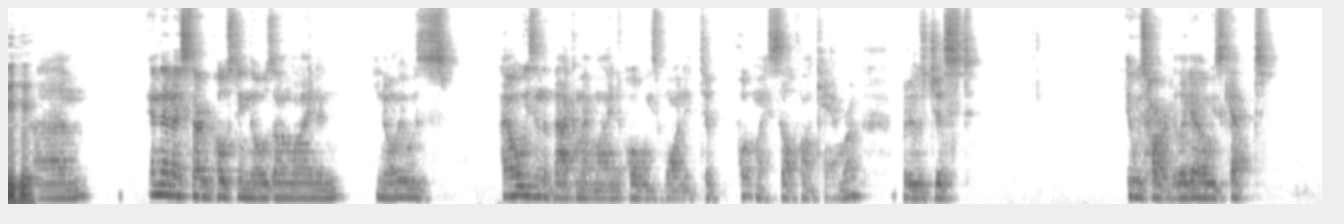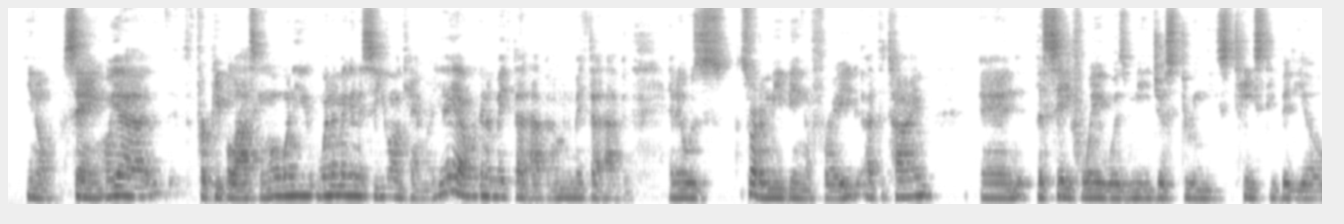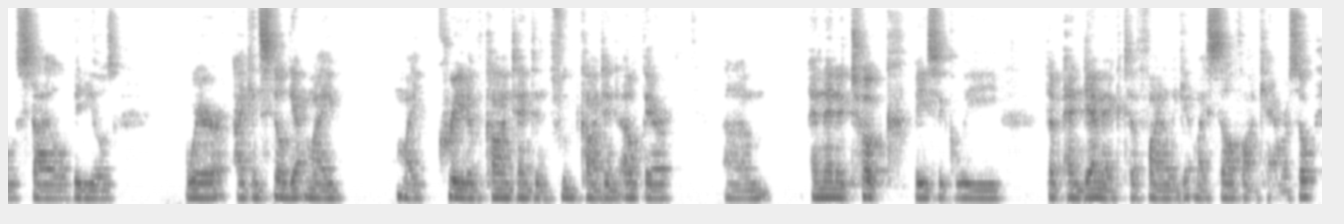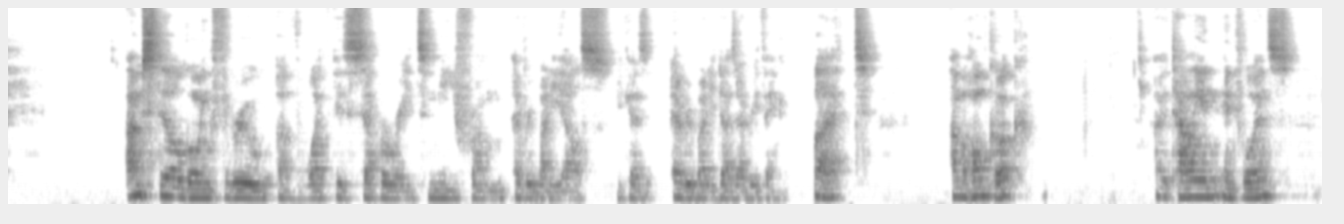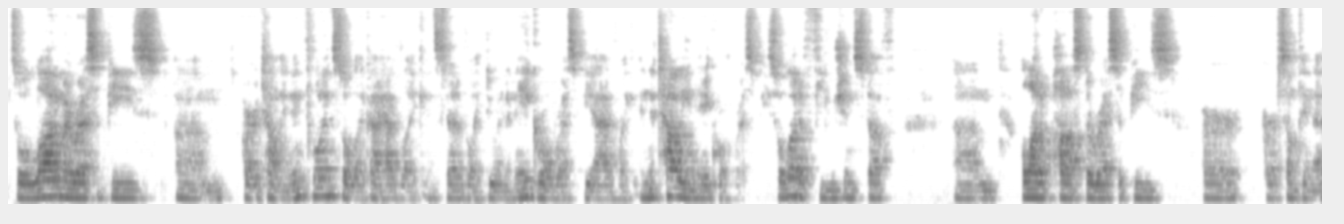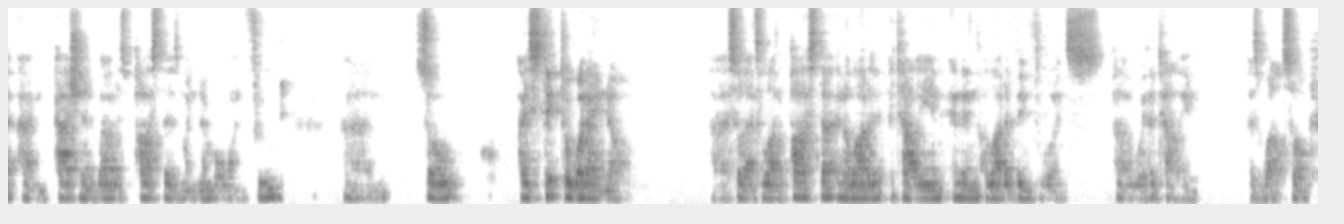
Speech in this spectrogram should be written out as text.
Mm-hmm. Um, and then I started posting those online, and you know, it was I always in the back of my mind always wanted to put myself on camera, but it was just it was hard. Like I always kept you know, saying, "Oh yeah," for people asking, "Oh, when are you? When am I going to see you on camera?" Yeah, yeah, we're going to make that happen. I'm going to make that happen. And it was sort of me being afraid at the time, and the safe way was me just doing these tasty video style videos, where I can still get my my creative content and food content out there. Um, and then it took basically the pandemic to finally get myself on camera. So I'm still going through of what is separates me from everybody else because everybody does everything. But I'm a home cook, Italian influence. So a lot of my recipes um, are Italian influence. So like I have like instead of like doing an egg roll recipe, I have like an Italian egg roll recipe. So a lot of fusion stuff. Um, a lot of pasta recipes are are something that I'm passionate about. Is pasta is my number one food. Um, so I stick to what I know. Uh, so that's a lot of pasta and a lot of Italian, and then a lot of influence uh, with Italian as well. So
